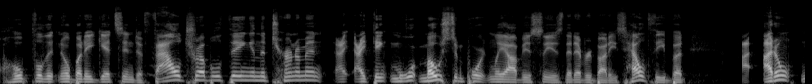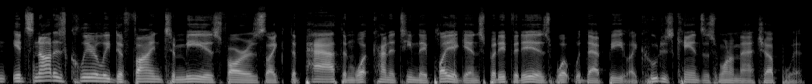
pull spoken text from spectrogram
hopeful that nobody gets into foul trouble thing in the tournament? I, I think more most importantly, obviously, is that everybody's healthy, but I, don't. It's not as clearly defined to me as far as like the path and what kind of team they play against. But if it is, what would that be? Like, who does Kansas want to match up with?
